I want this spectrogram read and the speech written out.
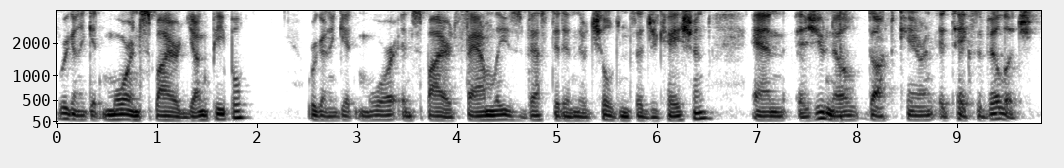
we're going to get more inspired young people we're going to get more inspired families vested in their children's education and as you know dr karen it takes a village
